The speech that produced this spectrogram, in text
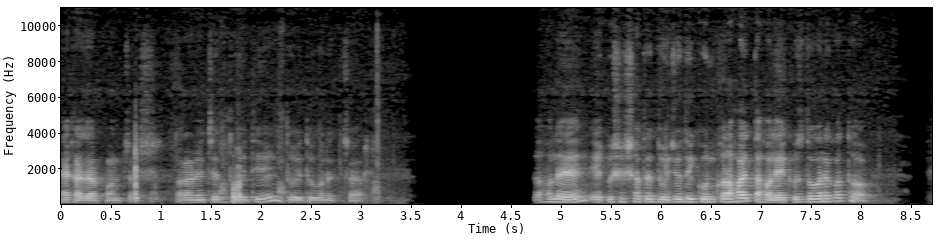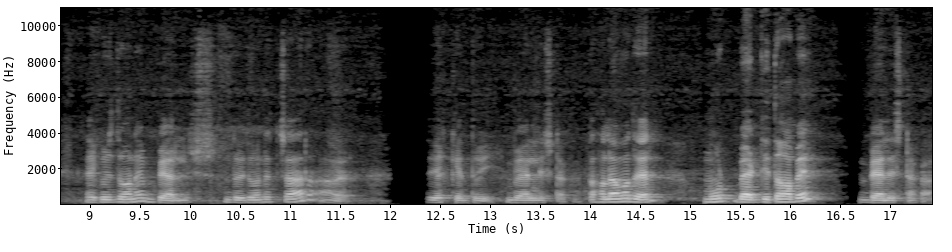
এক হাজার পঞ্চাশ, তাহলে নিচে দুই দিয়ে দুই দুগুণে চার। তাহলে একুশের সাথে দুই যদি গুণ করা হয়, তাহলে একুশ দোকানে কত? একুশ দোকানে বিয়াল্লিশ, দুই দোকানে চার আর দুই একে দুই, বিয়াল্লিশ টাকা। তাহলে আমাদের মোট ব্যাট দিতে হবে বিয়াল্লিশ টাকা।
